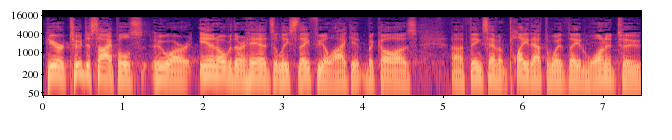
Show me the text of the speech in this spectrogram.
Here are two disciples who are in over their heads, at least they feel like it, because uh, things haven't played out the way that they had wanted to.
